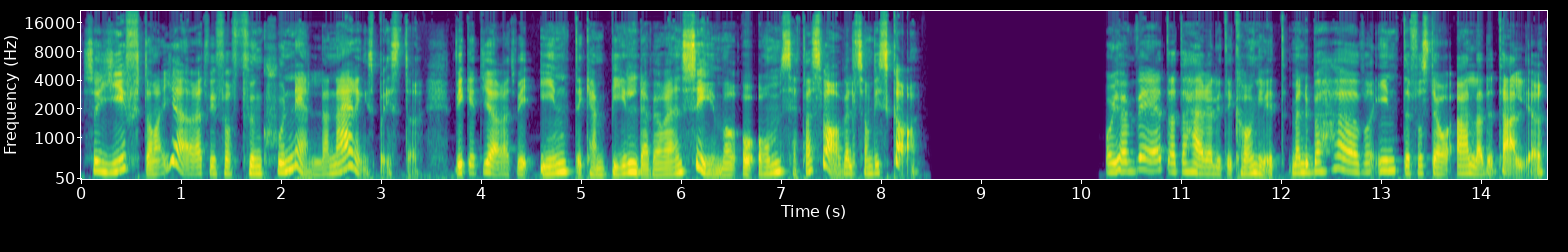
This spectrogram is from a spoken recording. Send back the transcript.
Så gifterna gör att vi får funktionella näringsbrister, vilket gör att vi inte kan bilda våra enzymer och omsätta svavel som vi ska. Och jag vet att det här är lite krångligt, men du behöver inte förstå alla detaljer.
